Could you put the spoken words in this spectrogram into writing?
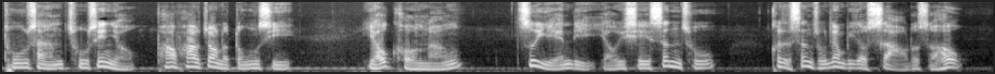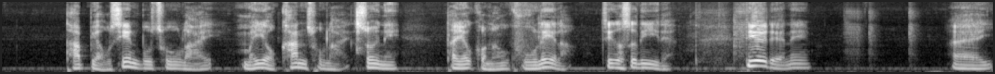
突然出现有泡泡状的东西，有可能是眼里有一些渗出，或者渗出量比较少的时候，它表现不出来，没有看出来，所以呢，它有可能忽略了，这个是第一点。第二点呢，呃，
